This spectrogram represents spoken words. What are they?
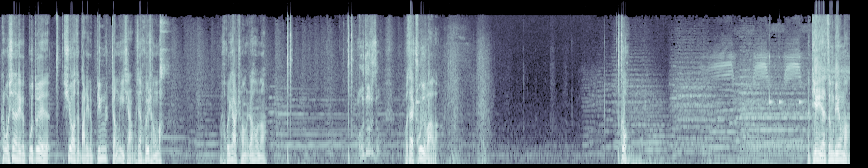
可是我现在这个部队。需要再把这个兵整理一下，我先回城吧，回一下城，然后呢，我再出就完了。Go！那敌人也在增兵吗？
